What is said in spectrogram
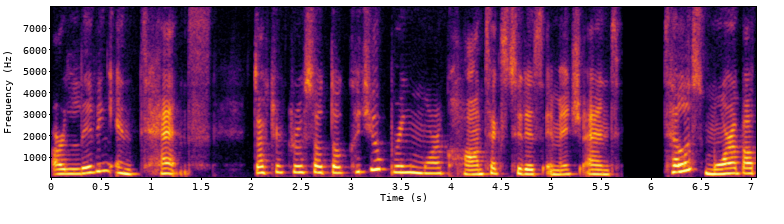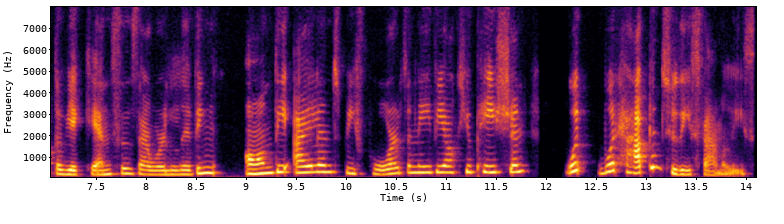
are living in tents. Dr. Cruz Soto, could you bring more context to this image and tell us more about the Viequenses that were living on the island before the Navy occupation? What, what happened to these families?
